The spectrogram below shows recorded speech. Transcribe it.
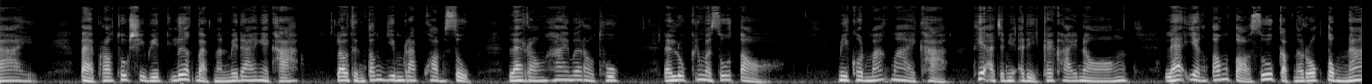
ได้ แต่เพราะทุกชีวิตเลือกแบบนั้นไม่ได้ไงคะ เราถึงต้องยิ้มรับความสุข และร้องไห้เมื่อเราทุกข์ และลุกขึ้นมาสู้ต่อ มีคนมากมายค่ะ ที่อาจจะมีอดีตคล้ายๆน้อง และยังต้องต่อสู้กับนรกตรงหน้า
